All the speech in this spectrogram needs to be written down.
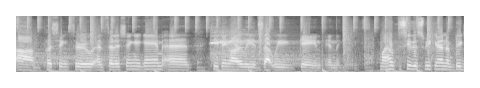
um, pushing through and finishing a game and keeping our leads that we gain in the games. I hope to see this weekend a big,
